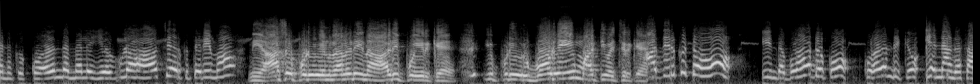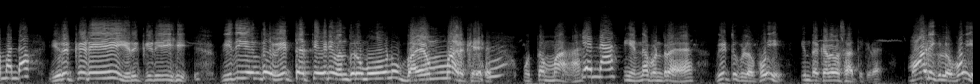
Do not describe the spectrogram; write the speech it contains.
எனக்கு குழந்தை மேல எவ்வளவு ஆசையா இருக்கு தெரியுமா? நீ ஆசைப்படுவேன்னு தானடி நான் ஆடி போயிருக்கேன். இப்படி ஒரு போர்டையும் மாட்டி வச்சிருக்கேன். அது இருக்கட்டும். இந்த போர்டுக்கும் குழந்தைக்கும் என்னங்க சம்பந்தம்? இருக்குடி இருக்குடி. விதி எங்க வீட்டை தேடி வந்துருமோன்னு பயமா இருக்கு. முத்தம்மா என்ன? நீ என்ன பண்ற? வீட்டுக்குள்ள போய் இந்த கதவை சாத்திக்கிற. மாடிக்குள்ள போய்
